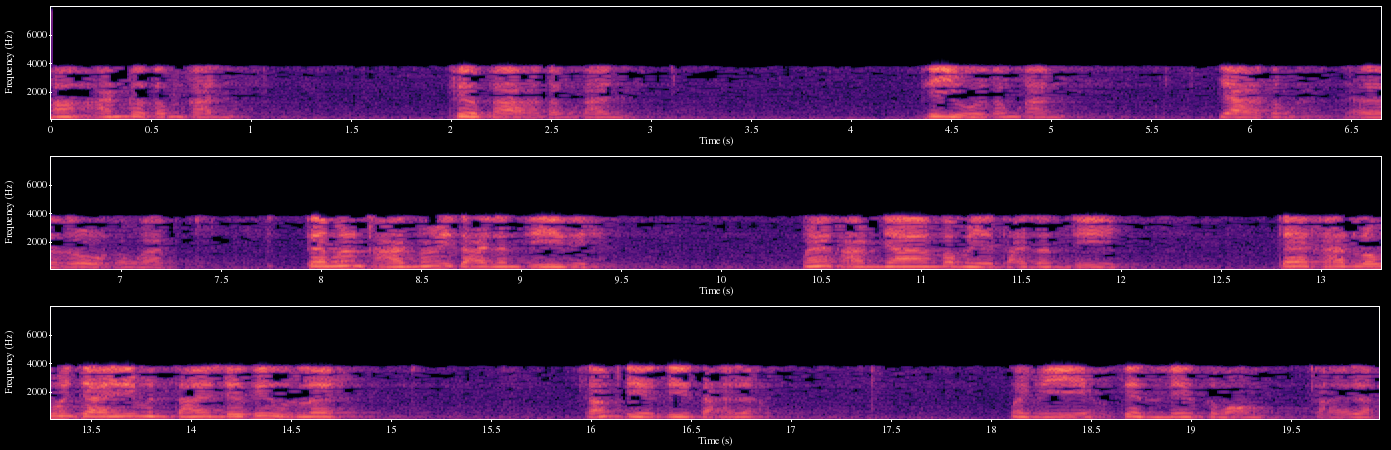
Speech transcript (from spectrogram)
อาหารก็สำคัญ เสื้อผ้าก็สำคัญ ที่อยู่สำคัญ ยาสำคัญยาโรคสำคัญ แต่มันขาดมันไม่ตายทันทีสิแม้ขาดยาก็ไม่ตายทันที แต่ขาดลมหายใจนี่มันตายเร็วที่สุดเลยสามสี่นาทีตายแล้ว ไม่มีเส้นเลี้ยงสมองตายแล้ว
